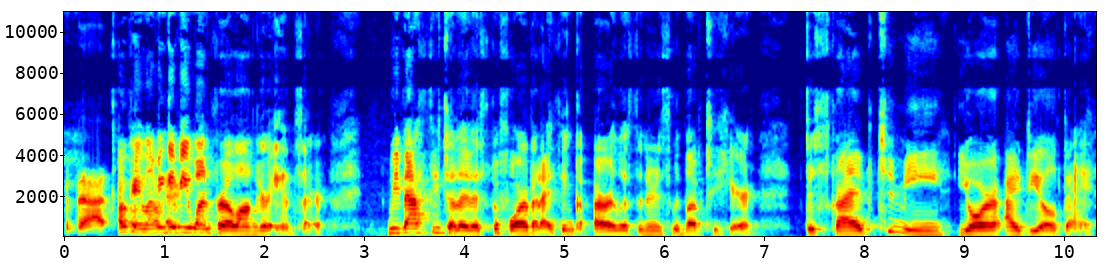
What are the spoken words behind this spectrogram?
with that. Okay, let me give you one for a longer answer. We've asked each other this before, but I think our listeners would love to hear. Describe to me your ideal day.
